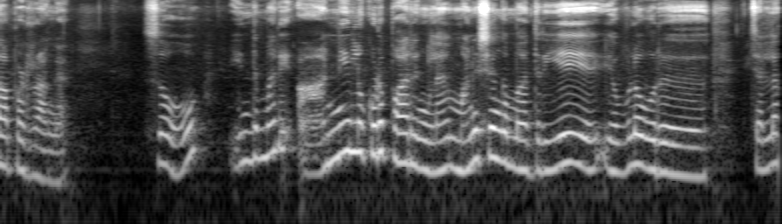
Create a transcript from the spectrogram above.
சாப்பிட்றாங்க. ஸோ இந்த மாதிரி அந்நியில் கூட பாருங்களேன் மனுஷங்க மாதிரியே எவ்வளோ ஒரு செல்ல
